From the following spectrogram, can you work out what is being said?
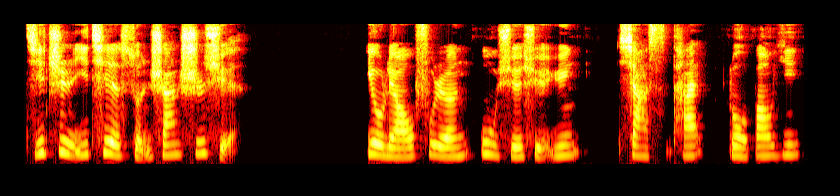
即治一切损伤失血。又疗妇人误血血晕，下死胎，落包衣，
